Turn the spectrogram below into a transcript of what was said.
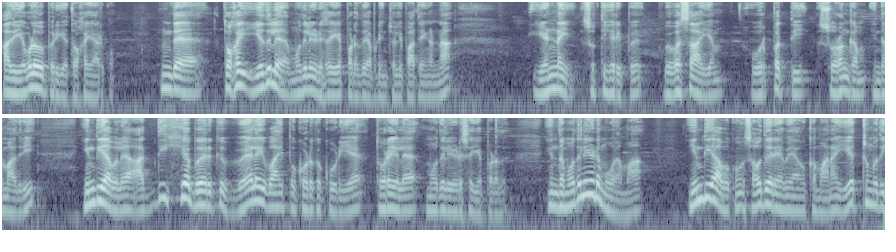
அது எவ்வளவு பெரிய தொகையாக இருக்கும்? இந்த தொகை எதில் முதலீடு செய்யப்படுது அப்படின்னு சொல்லி பார்த்தீங்கன்னா எண்ணெய் சுத்திகரிப்பு விவசாயம் உற்பத்தி சுரங்கம் இந்த மாதிரி இந்தியாவில் அதிக பேருக்கு வேலை வாய்ப்பு கொடுக்கக்கூடிய துறையில் முதலீடு செய்யப்படுது. இந்த முதலீடு மூலமாக இந்தியாவுக்கும் சவுதி அரேபியாவுக்குமான ஏற்றுமதி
